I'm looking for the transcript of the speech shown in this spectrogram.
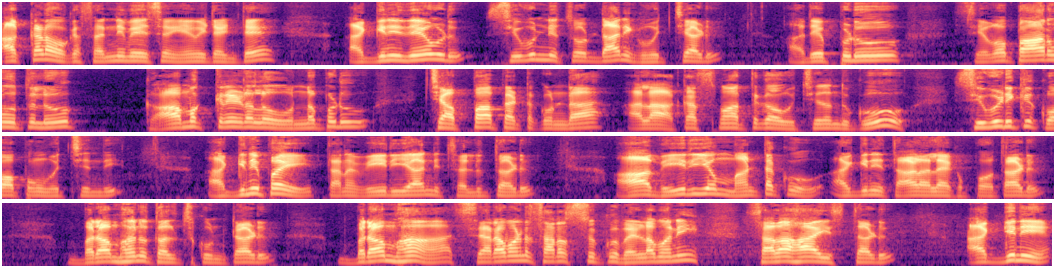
అక్కడ ఒక సన్నివేశం ఏమిటంటే అగ్నిదేవుడు శివుణ్ణి చూడ్డానికి వచ్చాడు. అదెప్పుడు? శివపార్వతులు కామక్రీడలో ఉన్నప్పుడు చెప్పా పెట్టకుండా అలా అకస్మాత్తుగా వచ్చినందుకు శివుడికి కోపం వచ్చింది. అగ్నిపై తన వీర్యాన్ని చల్లుతాడు. ఆ వీర్యం మంటకు అగ్ని తాళలేకపోతాడు. బ్రహ్మను తలుచుకుంటాడు. బ్రహ్మ శరవణ సరస్సుకు వెళ్ళమని సలహా ఇస్తాడు. అగ్ని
